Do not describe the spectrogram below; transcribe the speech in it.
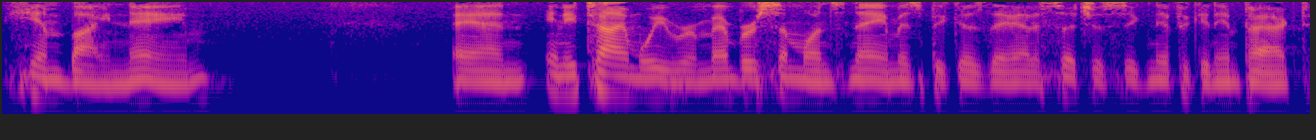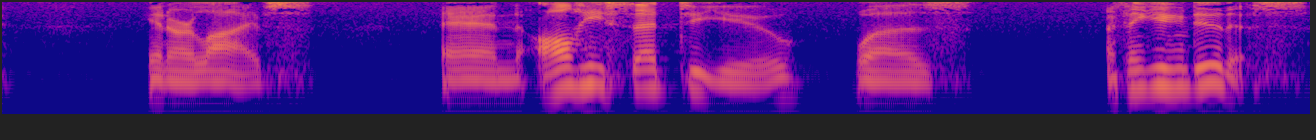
him by name. And anytime we remember someone's name, it's because they had a, such a significant impact in our lives. And all he said to you was, I think you can do this.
